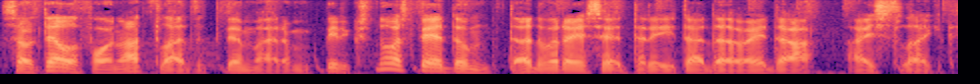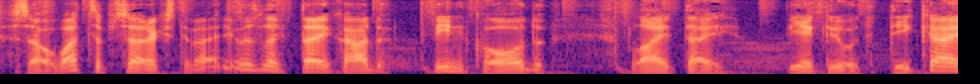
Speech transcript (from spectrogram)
savu telefonu atslēdzat, piemēram, pirkstu nospiedumu, tad varēsiet arī tādā veidā aizslēgt savu WhatsApp sarakstu vai uzlikt tai kādu PIN kodu, lai tai piekļūtu tikai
